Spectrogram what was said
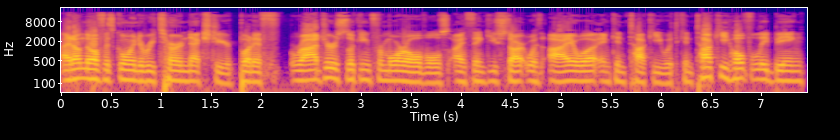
I don't know if it's going to return next year, but if Roger's looking for more ovals, I think you start with Iowa and Kentucky, with Kentucky hopefully being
